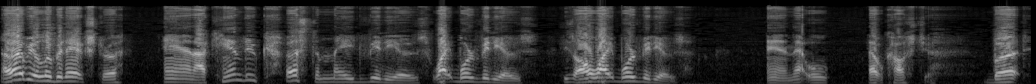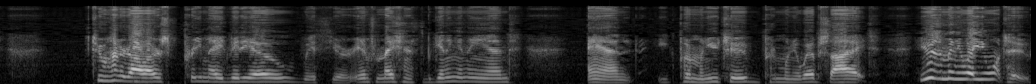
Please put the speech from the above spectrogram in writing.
now that'll be a little bit extra. And I can do custom-made videos, whiteboard videos. These are all whiteboard videos, and that will that will cost you. But $200 pre-made video with your information at the beginning and the end. And you can put them on YouTube, put them on your website. Use them any way you want to.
